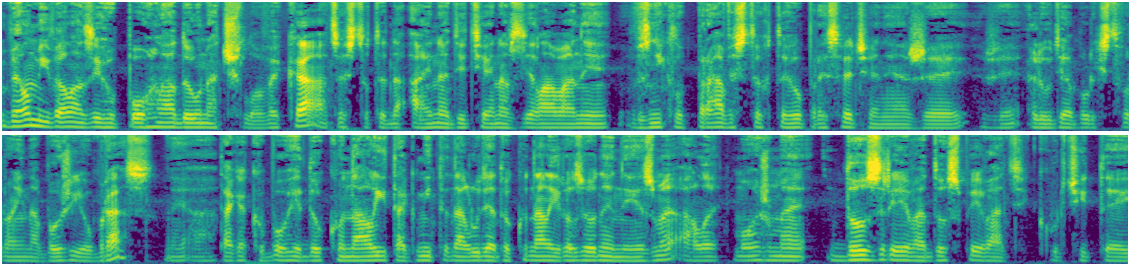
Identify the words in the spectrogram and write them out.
veľmi veľa z jeho pohľadov na človeka a cez to teda aj na deti, aj na vzdelávanie vzniklo práve z tohto jeho presvedčenia, že, že ľudia boli stvorení na Boží obraz ne? a tak ako Boh je dokonalý, tak my teda ľudia dokonalí rozhodne nie sme, ale môžeme dozrievať, dospievať k určitej,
